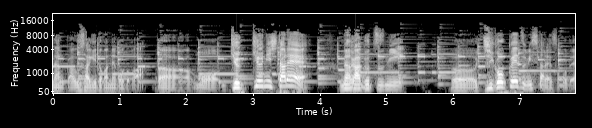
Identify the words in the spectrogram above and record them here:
なんか、うさぎとか猫とか、あもう、ぎゅっぎゅうにしたれ、長靴に、うん、地獄絵図見せたれ、そこで。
